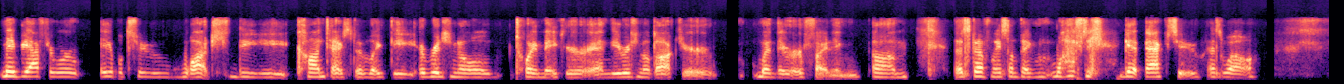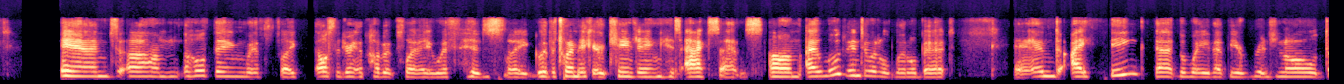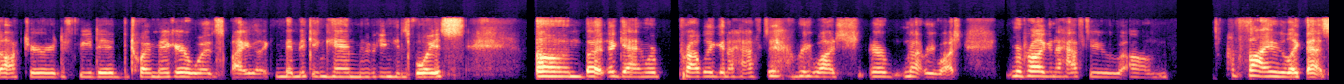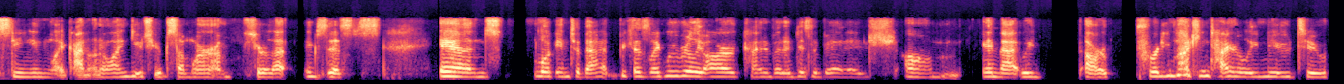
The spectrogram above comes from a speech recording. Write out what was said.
maybe after we're able to watch the context of like the original toy maker and the original doctor when they were fighting. Um, that's definitely something we'll have to get back to as well. And um, the whole thing with like also during the puppet play with his like with the toy maker changing his accents. Um, I looked into it a little bit and I think that the way that the original Doctor defeated the Toy Maker was by like mimicking him, mimicking his voice. Um, but again, we're probably gonna have to rewatch or not rewatch. We're probably gonna have to um find like that scene, like I don't know, on YouTube somewhere. I'm sure that exists, and look into that because like we really are kind of at a disadvantage um in that we are pretty much entirely new to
